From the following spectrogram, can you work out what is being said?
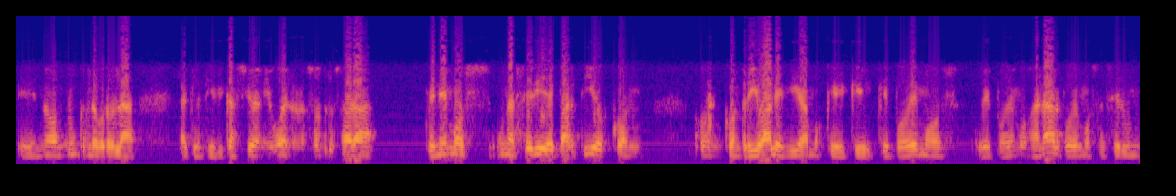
eh, no nunca logró la, la, clasificación y bueno, nosotros ahora tenemos una serie de partidos con, con, rivales, digamos, que, que, podemos eh, podemos ganar, podemos hacer un,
